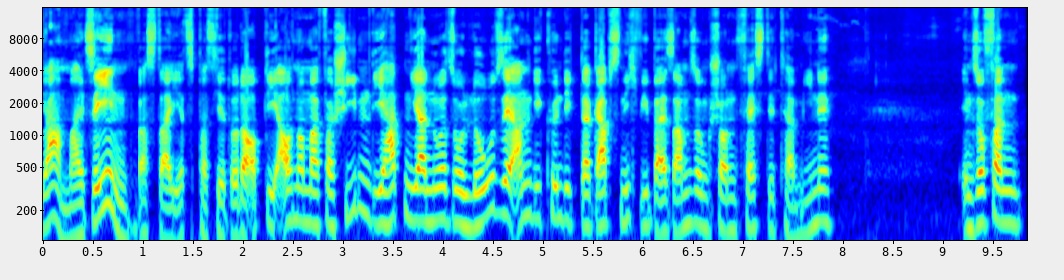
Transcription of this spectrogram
ja, mal sehen, was da jetzt passiert. Oder ob die auch nochmal verschieben. Die hatten ja nur so lose angekündigt. Da gab es nicht wie bei Samsung schon feste Termine. Insofern,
